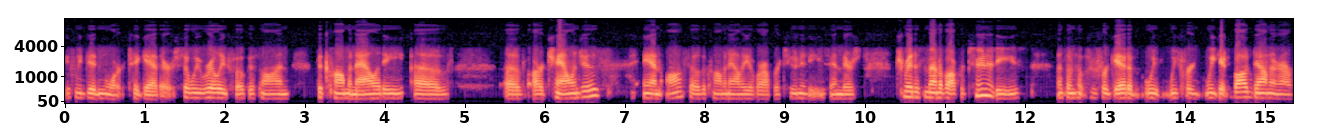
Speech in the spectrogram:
if we didn't work together. So we really focus on the commonality of of our challenges and also the commonality of our opportunities. And there's a tremendous amount of opportunities, and sometimes we forget we we for, we get bogged down in our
